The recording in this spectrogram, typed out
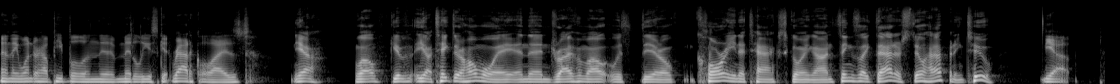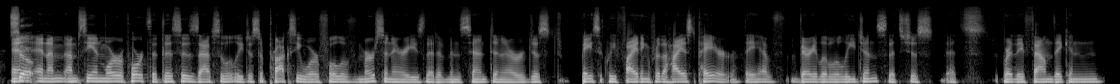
and they wonder how people in the Middle East get radicalized. Yeah, well, give yeah, take their home away and then drive them out with you know chlorine attacks going on. Things like that are still happening too. Yeah. And, so, and I'm, I'm seeing more reports that this is absolutely just a proxy war full of mercenaries that have been sent and are just basically fighting for the highest payer. They have very little allegiance. That's just that's where they found they can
